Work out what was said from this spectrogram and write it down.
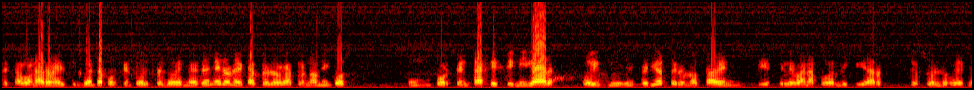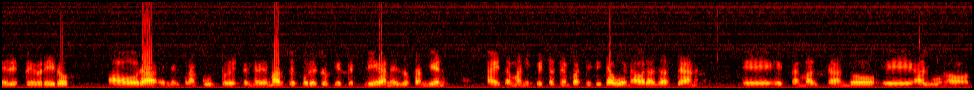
les abonaron el 50% del sueldo del mes de enero, en el caso de los gastronómicos, un porcentaje similar o incluso inferior, pero no saben si es que le van a poder liquidar los sueldos del mes de febrero ahora en el transcurso de este mes de marzo. Es por eso que se pliegan ellos también a esta manifestación pacífica. Bueno, ahora ya se han, eh, están marchando eh, algunos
